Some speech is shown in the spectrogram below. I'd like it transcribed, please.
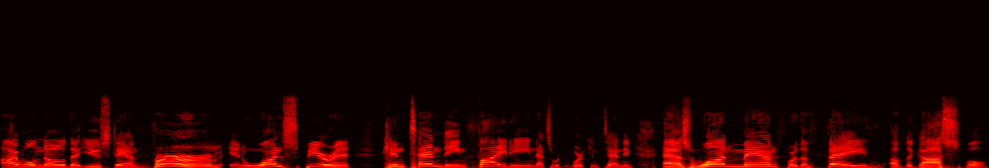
I will know that you stand firm in one spirit, contending, fighting, that's what we're contending, as one man for the faith of the gospel.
